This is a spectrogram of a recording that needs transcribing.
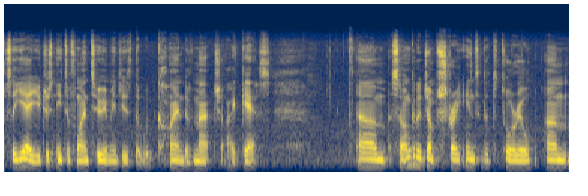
so yeah, you just need to find two images that would kind of match, I guess. Um, so I'm going to jump straight into the tutorial. Um,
